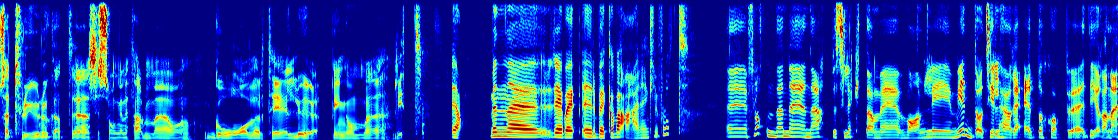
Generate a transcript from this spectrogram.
så jeg tror nok at sesongen er i ferd med å gå over til løping om litt. Ja. Men uh, Rebekka, hva er egentlig flått? Eh, flåtten den er nært beslekta med vanlig midd og tilhører edderkoppdyrene.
